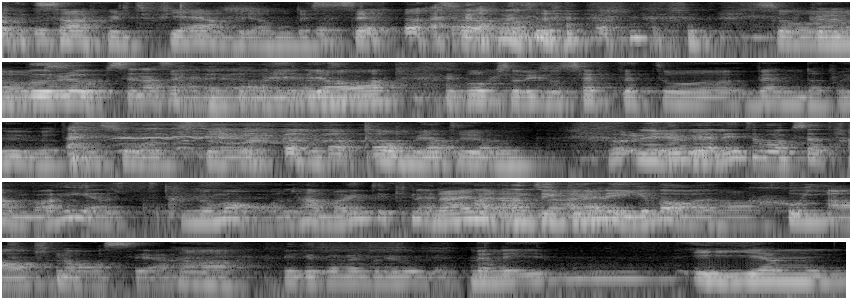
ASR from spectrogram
ett, särskilt fjädrande sätt. Så, Kunde också, burra upp sig nästan. ja, och också liksom sättet att vända på huvudet. Han såg sig om i ett rum. Och Det roliga lite var också att han var helt normal. Han var ju inte knäpp. Nej, nej, han tyckte ju nej. ni var Ja. skitknasiga. Ja. Vilket var väldigt roligt. Men i, i en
